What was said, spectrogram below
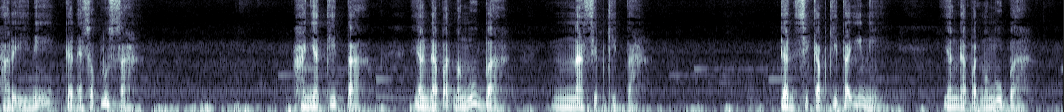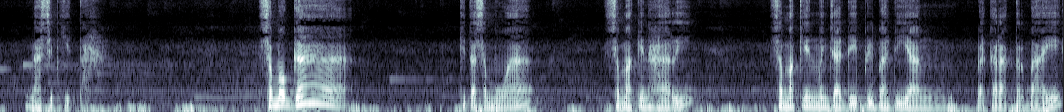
hari ini dan esok lusa? Hanya kita yang dapat mengubah nasib kita. Dan sikap kita ini yang dapat mengubah nasib kita. Semoga kita semua semakin hari semakin menjadi pribadi yang berkarakter baik,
